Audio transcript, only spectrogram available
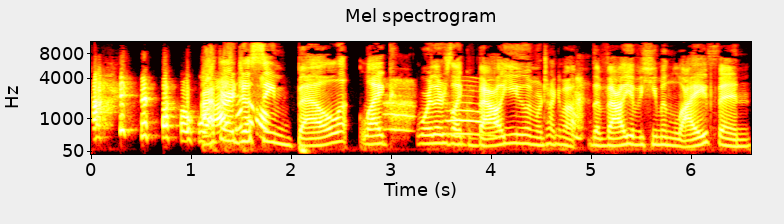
After I just seen Belle, like where there's like value, and we're talking about the value of a human life, and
